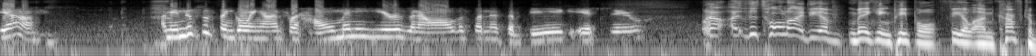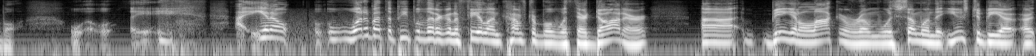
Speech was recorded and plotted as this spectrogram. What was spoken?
Yeah. I mean, this has been going on for how many years, and now all of a sudden it's a big issue? Well, this whole idea of making people feel uncomfortable. You know, what about the people that are going to feel uncomfortable with their daughter uh, being in a locker room with someone that used to be a, or,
